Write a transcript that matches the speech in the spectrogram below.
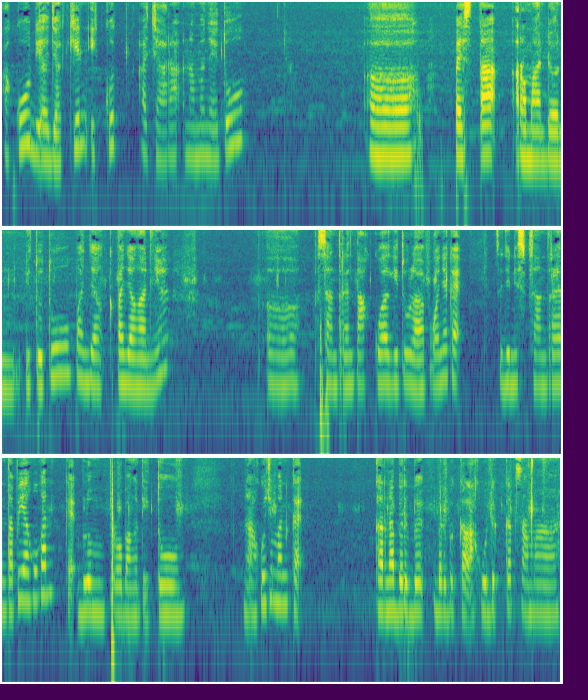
aku diajakin ikut acara namanya itu uh, pesta Ramadan. Itu tuh panjang kepanjangannya uh, pesantren takwa gitulah. Pokoknya kayak sejenis pesantren. Tapi aku kan kayak belum pro banget itu. Nah aku cuman kayak karena berbe berbekal aku deket sama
